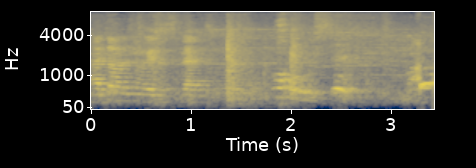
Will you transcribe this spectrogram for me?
I thought it was a waste of. Oh, shit.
